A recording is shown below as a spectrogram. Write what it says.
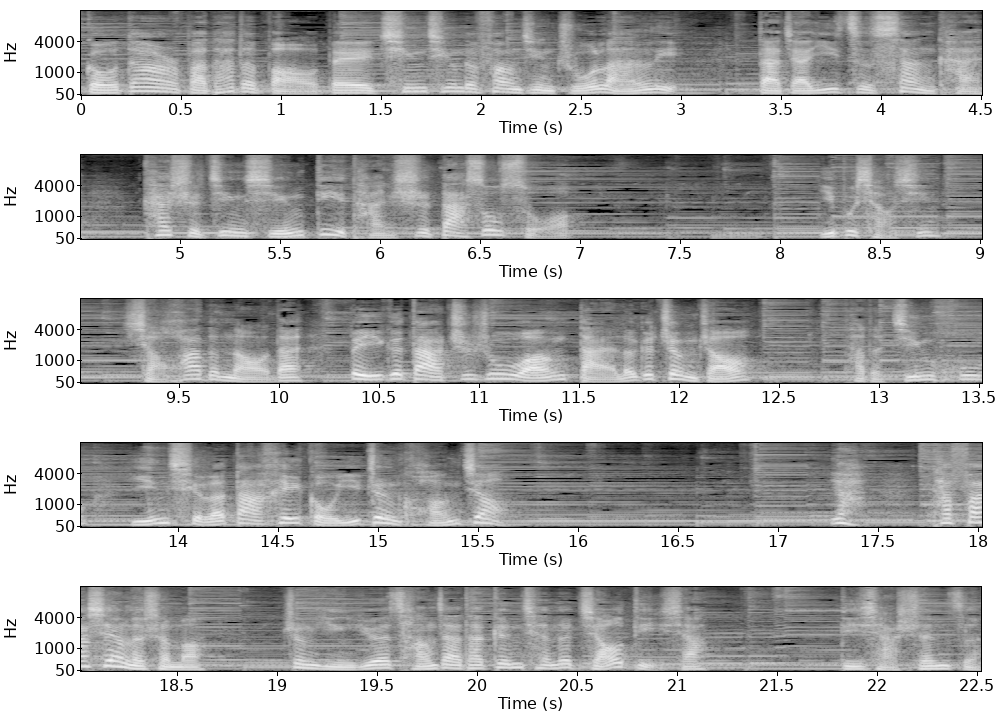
狗蛋儿把他的宝贝轻轻地放进竹篮里，大家依次散开。开始进行地毯式大搜索。一不小心，小花的脑袋被一个大蜘蛛网逮了个正着，它的惊呼引起了大黑狗一阵狂叫。呀，它发现了什么？正隐约藏在它跟前的脚底下。低下身子，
